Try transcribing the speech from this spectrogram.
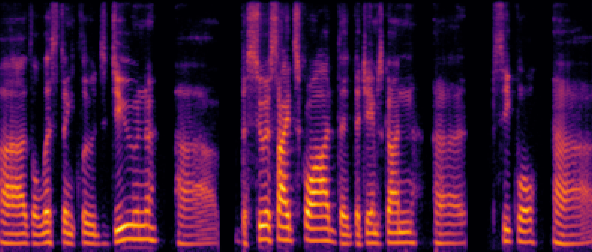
uh, the list includes Dune, uh, the Suicide Squad, the the James Gunn uh, sequel, uh,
